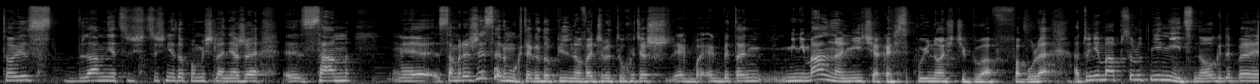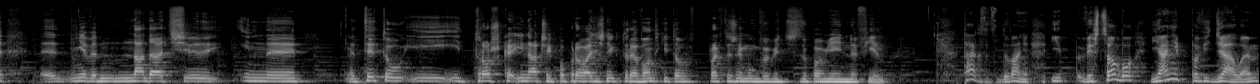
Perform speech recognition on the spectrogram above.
to jest dla mnie coś, coś nie do pomyślenia, że y, sam, y, sam reżyser mógł tego dopilnować, żeby tu chociaż jakby, jakby ta minimalna nić jakaś spójności była w fabule, a tu nie ma absolutnie nic. No, gdyby, y, nie wiem, nadać inny tytuł i, i troszkę inaczej poprowadzić niektóre wątki, to praktycznie mógłby być zupełnie inny film. Tak, zdecydowanie. I wiesz co, bo ja nie powiedziałem,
